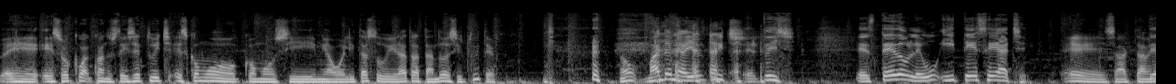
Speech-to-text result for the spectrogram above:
eh, eso cu- cuando usted dice Twitch es como, como si mi abuelita estuviera tratando de decir Twitter. No, mándeme ahí el Twitch. El Twitch es TWITCH. Exactamente.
